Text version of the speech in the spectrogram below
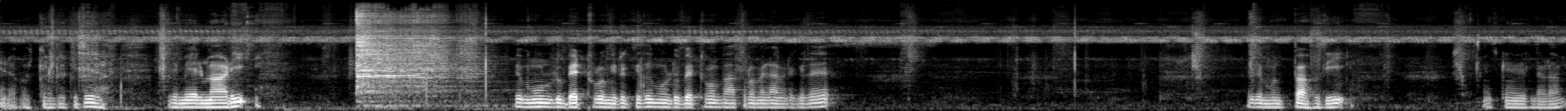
மேலே போய்க்கொண்டு இருக்குது இது மேல் மாடி இது மூன்று பெட்ரூம் இருக்குது மூன்று பெட்ரூம் பாத்ரூம் எல்லாம் இருக்குது இது முன்பகுதி இந்த இடம்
